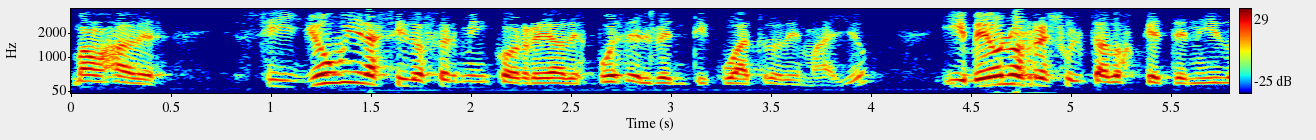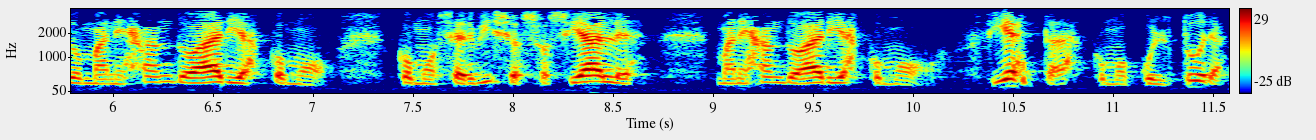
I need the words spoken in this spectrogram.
Vamos a ver, si yo hubiera sido Fermín Correa después del 24 de mayo, y veo los resultados que he tenido manejando áreas como, como servicios sociales, manejando áreas como fiestas, como cultura,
